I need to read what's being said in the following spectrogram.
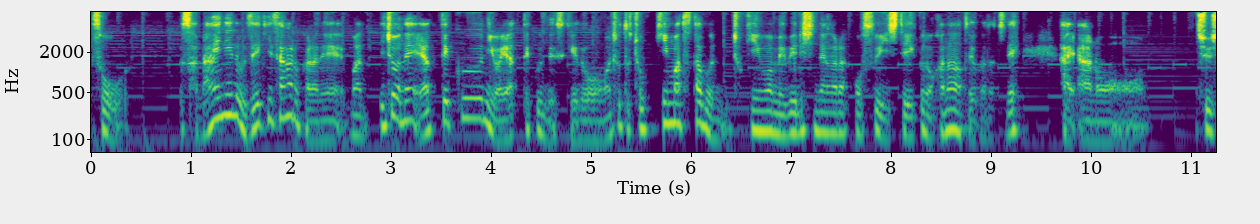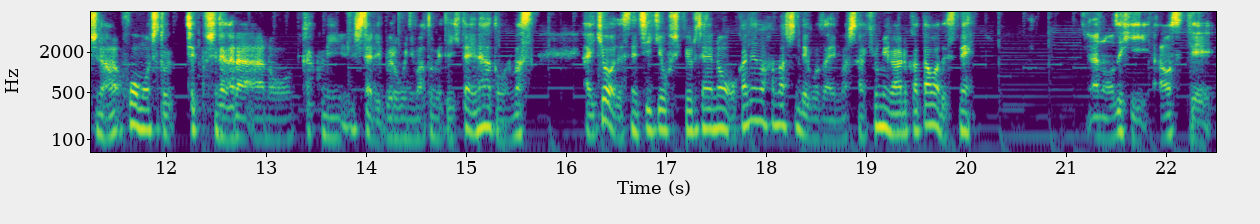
そう、さ、来年でも税金下がるからね、まあ一応ね、やっていくにはやっていくんですけど、まあ、ちょっと直近また多分貯金は目減りしながらこう推移していくのかなという形で、はい、あの収支の方もちょっとチェックしながら、あの、確認したりブログにまとめていきたいなと思います。はい、今日はですね、地域オフィシャル隊のお金の話でございました。興味がある方はですね、あの、ぜひ合わせて、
